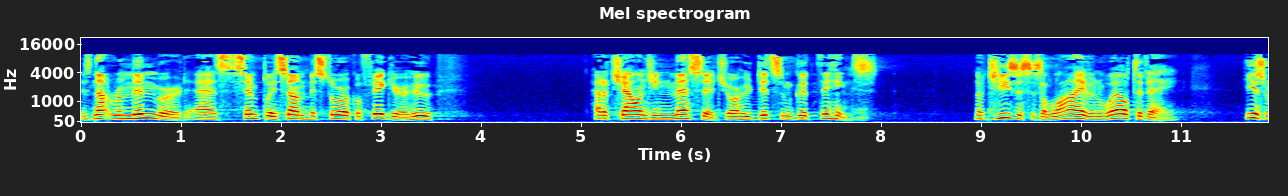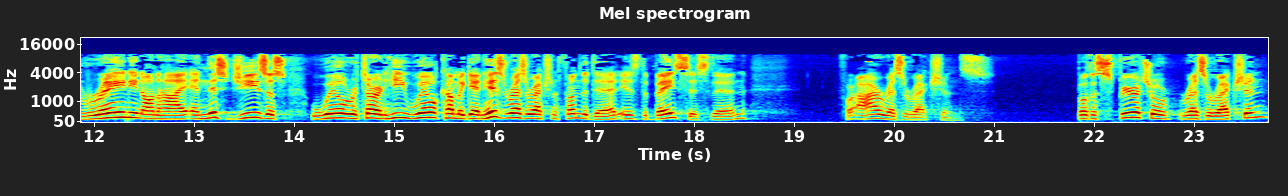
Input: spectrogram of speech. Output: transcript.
is not remembered as simply some historical figure who had a challenging message or who did some good things. No, Jesus is alive and well today. He is reigning on high, and this Jesus will return. He will come again. His resurrection from the dead is the basis then for our resurrections. Both a spiritual resurrection,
